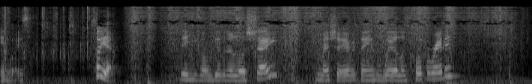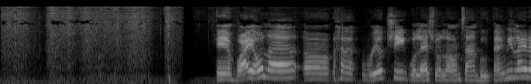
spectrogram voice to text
Anyways, so yeah, then you're going to give it a little shake. Make sure everything's well incorporated. And Viola, uh, real cheap, will last you a long time, boo. Thank me later.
